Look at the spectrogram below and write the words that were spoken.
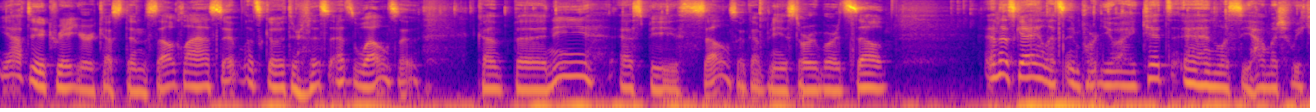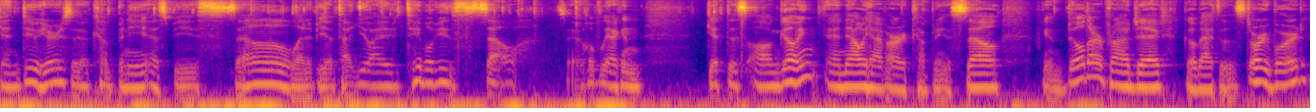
you have to create your custom cell class. So let's go through this as well. So company SB cell, so company storyboard cell and this guy, let's import UI kit and let's see how much we can do here. So company SB cell, let it be a type UI table view cell. So hopefully I can get this all going. And now we have our company cell. We can build our project, go back to the storyboard,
